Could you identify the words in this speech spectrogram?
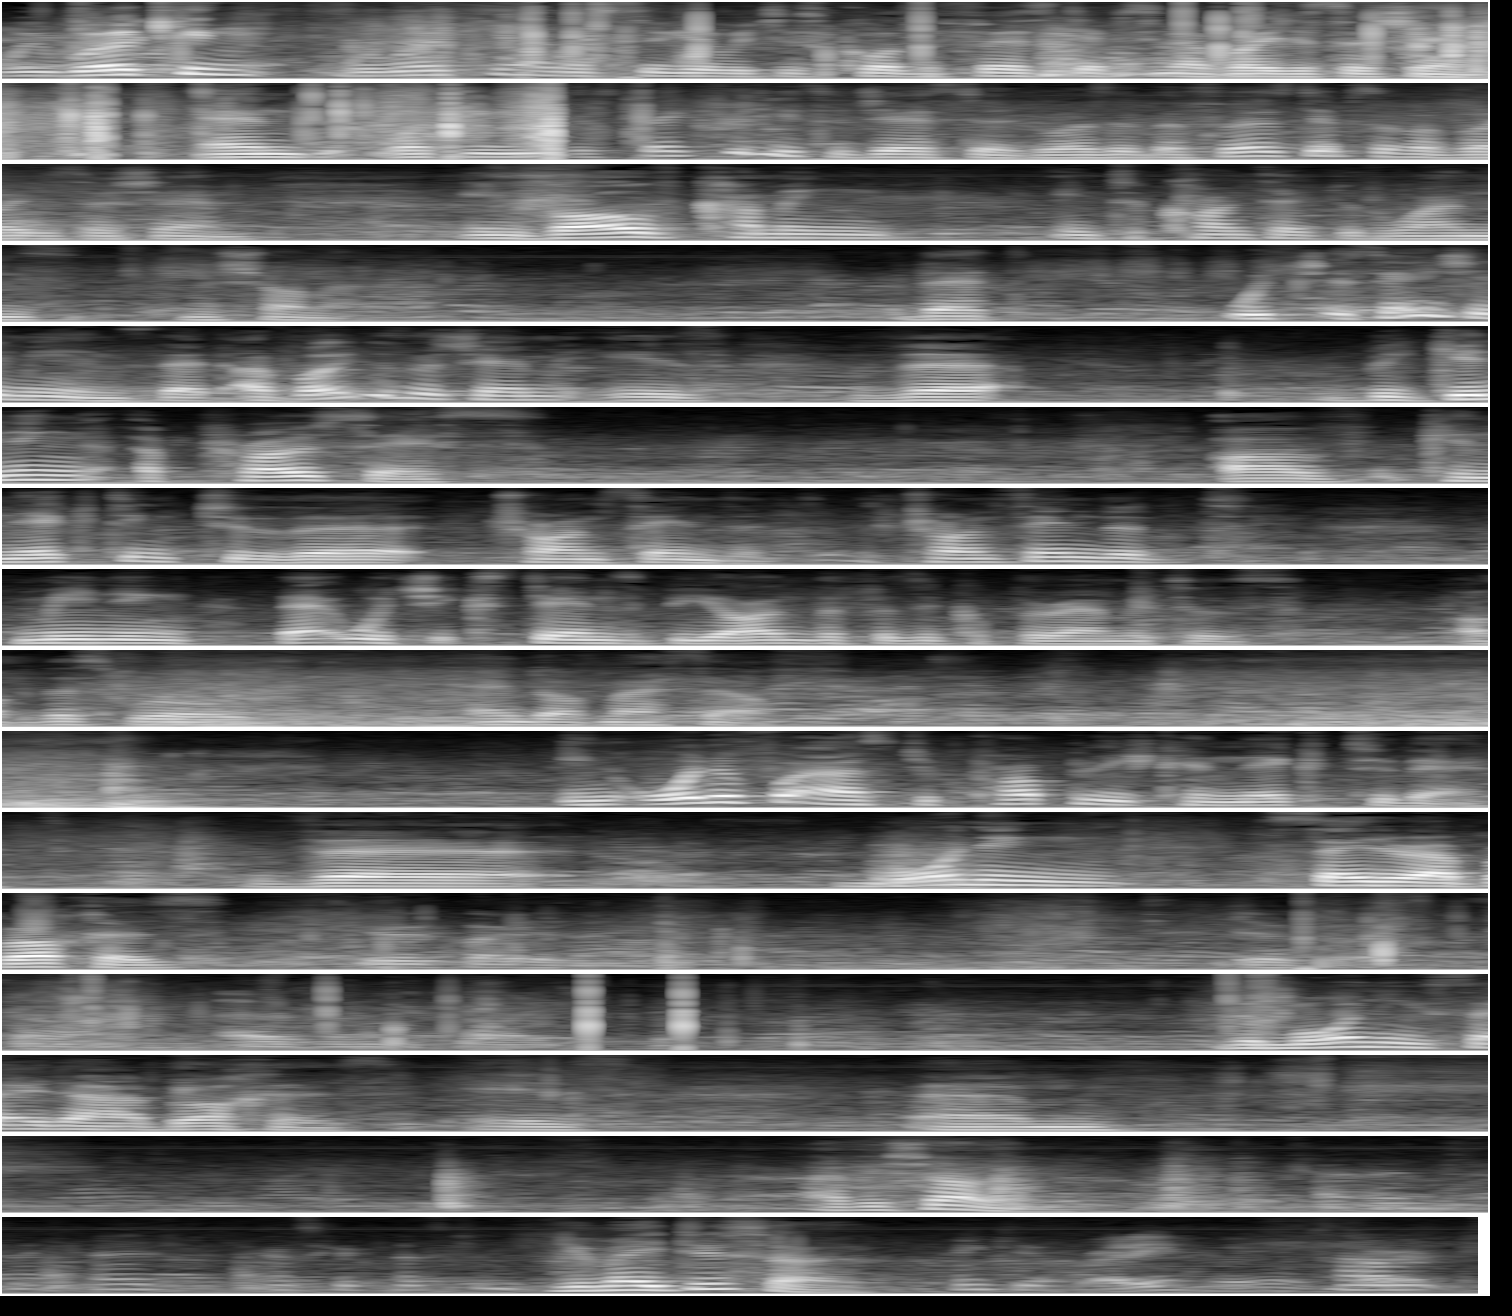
we're working we're working on a sugya which is called the first steps in avodas Hashem, and what we respectfully suggested was that the first steps of avodas Hashem involve coming into contact with one's neshama. That, which essentially means that avodas Hashem is the beginning a process of connecting to the transcendent. The transcendent meaning that which extends beyond the physical parameters of this world and of myself. In order for us to properly connect to that, the morning Seder HaBrachas. You recorded You recorded. I was wondering The morning Seder HaBrachas is um, Avishalom ask a question? You may do so. Thank you. Ready? Um,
